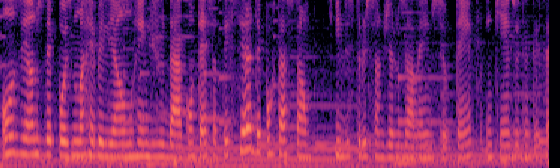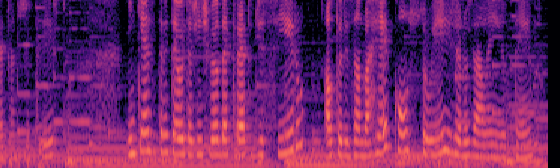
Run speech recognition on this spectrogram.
Onze anos depois, numa rebelião no reino de Judá, acontece a terceira deportação e destruição de Jerusalém no seu templo, em 587 a.C. Em 538 a gente vê o decreto de Ciro autorizando a reconstruir Jerusalém e o templo.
